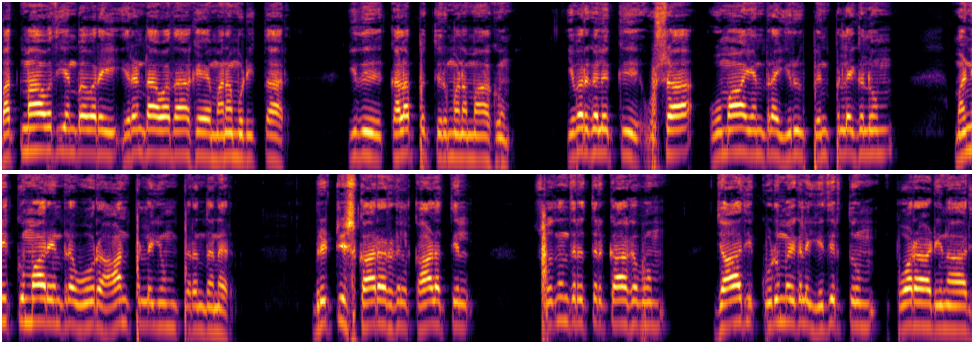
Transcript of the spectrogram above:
பத்மாவதி என்பவரை இரண்டாவதாக மணமுடித்தார். இது கலப்பு திருமணமாகும். இவர்களுக்கு உஷா உமா என்ற இரு பெண் பிள்ளைகளும் மணிக்குமார் என்ற ஒரு ஆண் பிள்ளையும் பிறந்தனர். பிரிட்டிஷ்காரர்கள் காலத்தில் சுதந்திரத்திற்காகவும் ஜாதி கொடுமைகளை எதிர்த்தும் போராடினார்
